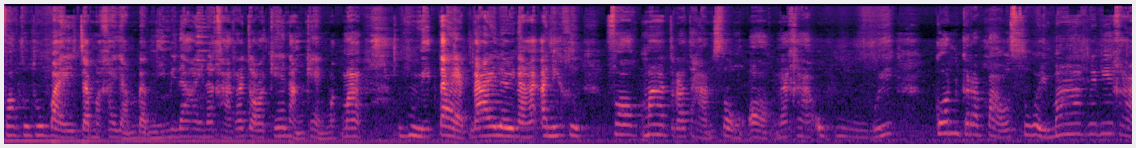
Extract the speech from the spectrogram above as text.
ฟอกทั่วๆไปจะมาขยำแบบนี้ไม่ได้นะคะ ถ้าจระเข้หนังแข็งมากๆนี่แตกได้เลยนะ อันนี้คือฟอกมาตรฐานส่งออกนะคะโอ้โหก้นกระเป๋าสวยมากพี่พี่ค่ะ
